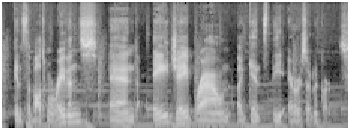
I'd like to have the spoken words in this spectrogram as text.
against the Baltimore Ravens, and AJ Brown against the Arizona Cardinals.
